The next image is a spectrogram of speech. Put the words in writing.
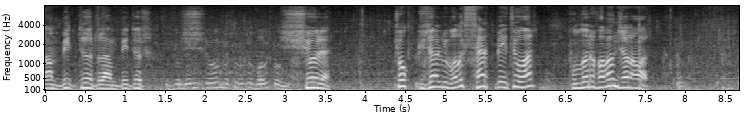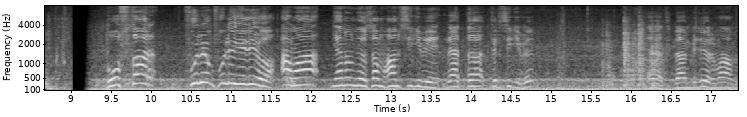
lan bir dur lan bir dur. Kızıldeniz'de olmasa burada balık olmuş. Şöyle. Çok güzel bir balık. Sert bir eti var. Pulları falan canavar. Dostlar fullün fullü geliyor ama yanılmıyorsam hamsi gibi veyahut da tırsi gibi. Evet ben biliyorum abi.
